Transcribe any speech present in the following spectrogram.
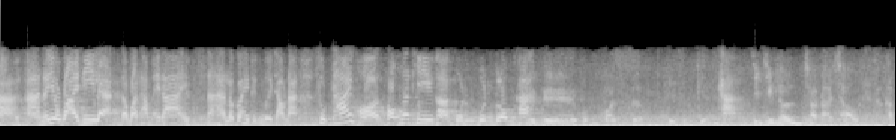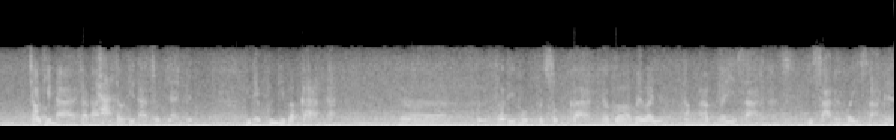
ค่ะอ่านโยบายดีแหละ แต่ว่าทำให้ได้นะคะแล้วก็ให้ถึงมือชาวนา สุดท้ายขอสองนาทีค่ะ คุณบุญกลมค่ะ คือคือผมขอเสริมที่สุเกียรติค่ะจริง ๆ แล้วชาวนาเช่าเนี่ยนะครับ เช่าที่นาชาวนาค่ะที่เช่าที่นาส่วนใหญ่เป็น อยู่ในพื้นที่ภาคกลางนะเอ่อเท่าที่ผมประสบการณ์ แล้วก็ไม่ว่าทั้งภาคเหนืออีสานนะอีสานและภาคอีสานเนี่ย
